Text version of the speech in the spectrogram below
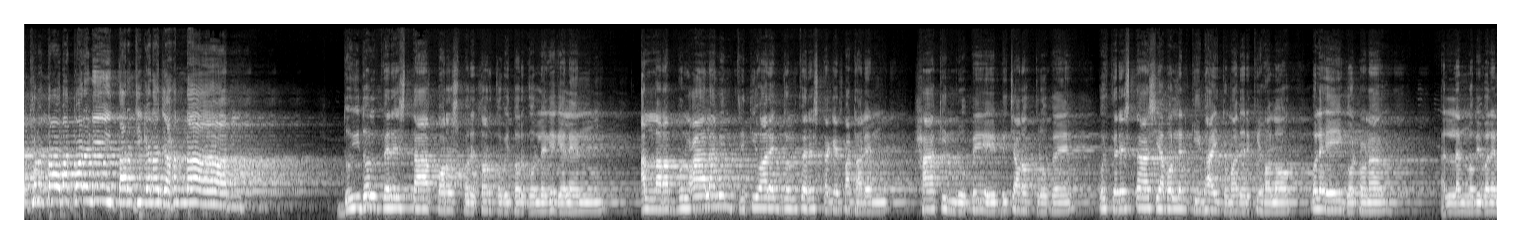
এখনও তওবা করেনি, তার ঠিকানা জাহান্নাম। দুই দল ফেরেশতা পরস্পরে তর্ক বিতর্ক লেগে গেলেন। আল্লাহ রাব্বুল আলামিন তৃতীয় আরেকজন ফেরেশতাকে পাঠালেন, হাকিম রূপে, বিচারক রূপে। ওই ফেরেশতা আসিয়া বললেন, কি ভাই, তোমাদের কি হলো? বলে, এই ঘটনা। আল্লাহ নবী বলেন,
